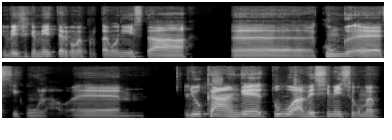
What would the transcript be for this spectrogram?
invece che mettere come protagonista, ehm, Kung ehm, sì Kung Lao, ehm, Liu Kang, tu avessi messo come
